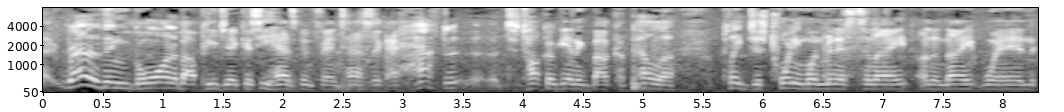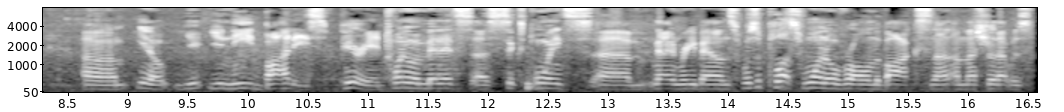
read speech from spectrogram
uh, rather than go on about PJ because he has been fantastic, I have to uh, to talk again about Capela. Played just 21 minutes tonight on a night when. Um, you know, you, you need bodies. Period. 21 minutes, uh, six points, um, nine rebounds. Was a plus one overall in the box. Not, I'm not sure that was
